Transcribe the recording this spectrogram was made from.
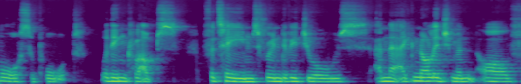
more support within clubs for teams for individuals and the acknowledgement of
